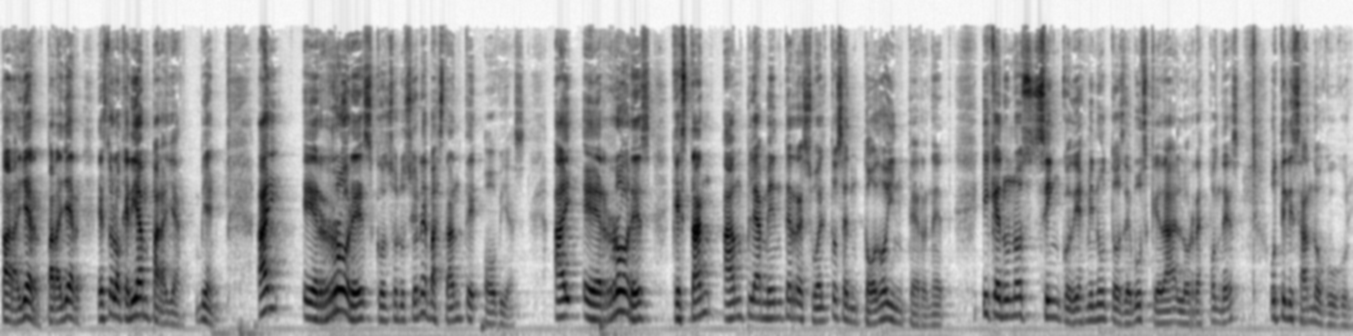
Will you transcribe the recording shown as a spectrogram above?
Para ayer, para ayer. Esto lo querían para ayer. Bien. Hay errores con soluciones bastante obvias hay errores que están ampliamente resueltos en todo Internet y que en unos 5 o 10 minutos de búsqueda lo respondes utilizando Google.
